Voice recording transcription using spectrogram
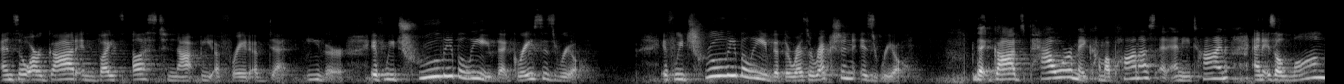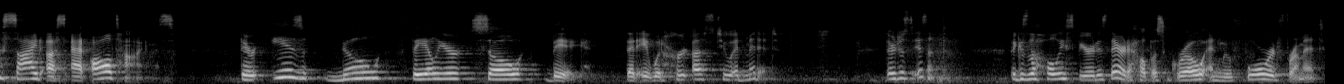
And so our God invites us to not be afraid of death either. If we truly believe that grace is real, if we truly believe that the resurrection is real, that God's power may come upon us at any time and is alongside us at all times, there is no failure so big that it would hurt us to admit it. There just isn't. Because the Holy Spirit is there to help us grow and move forward from it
